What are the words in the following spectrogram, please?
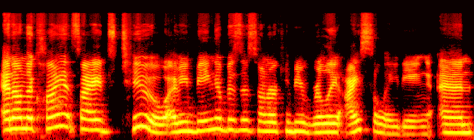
And on the client sides too, I mean, being a business owner can be really isolating and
